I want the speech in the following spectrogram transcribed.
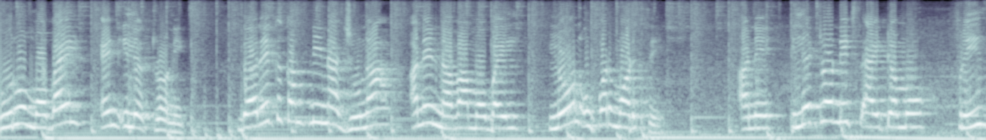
ગુરુ મોબાઈલ એન્ડ ઇલેક્ટ્રોનિક્સ. દરેક કંપનીના જૂના અને નવા મોબાઈલ લોન ઉપર મળશે. અને ઇલેક્ટ્રોનિક્સ આઇટમો fridge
